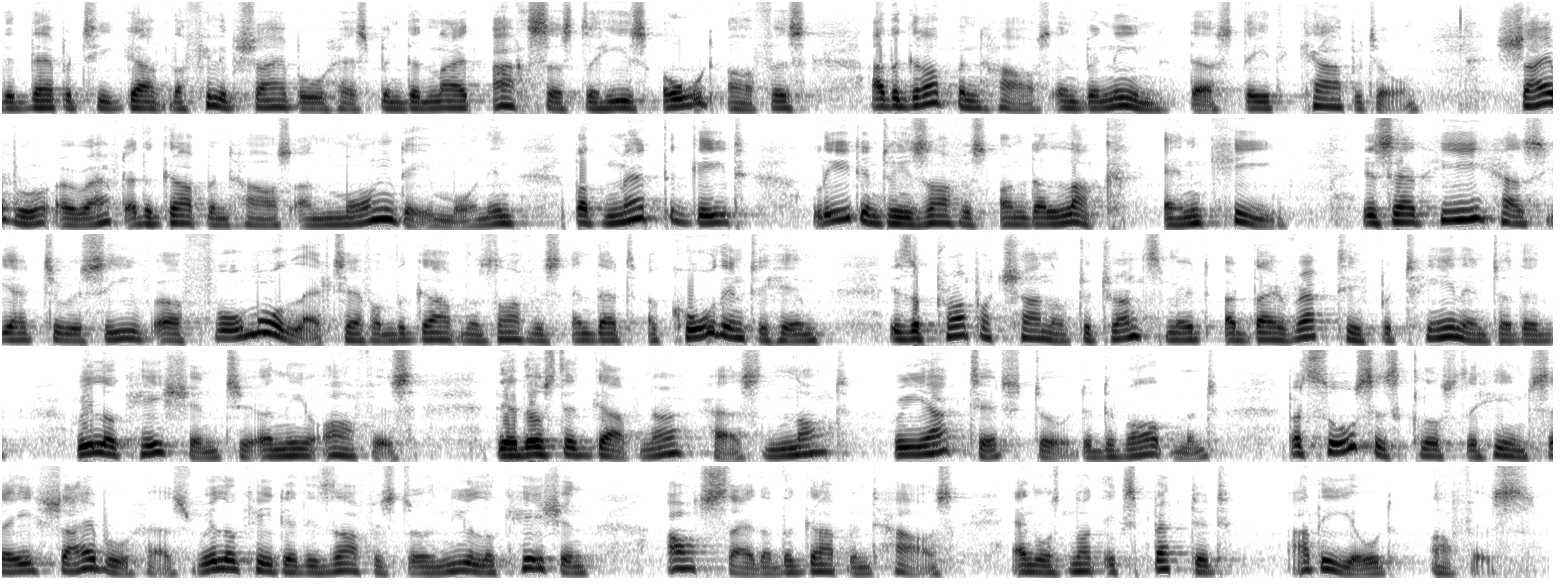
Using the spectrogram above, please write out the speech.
The Deputy Governor Philip Shaibu has been denied access to his old office at the Government House in Benin, the state capital. Shaibu arrived at the Government House on Monday morning but met the gate leading to his office under lock and key. He said he has yet to receive a formal letter from the governor's office and that, according to him, is a proper channel to transmit a directive pertaining to the relocation to a new office. The Edo State governor has not reacted to the development, but sources close to him say Shaibu has relocated his office to a new location outside of the government house and was not expected at the old office.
